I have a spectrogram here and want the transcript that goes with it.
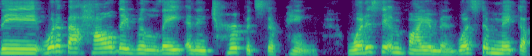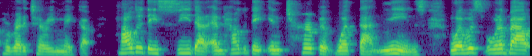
the what about how they relate and interprets their pain? What is the environment? What's the makeup, hereditary makeup? How do they see that and how do they interpret what that means? What was what about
